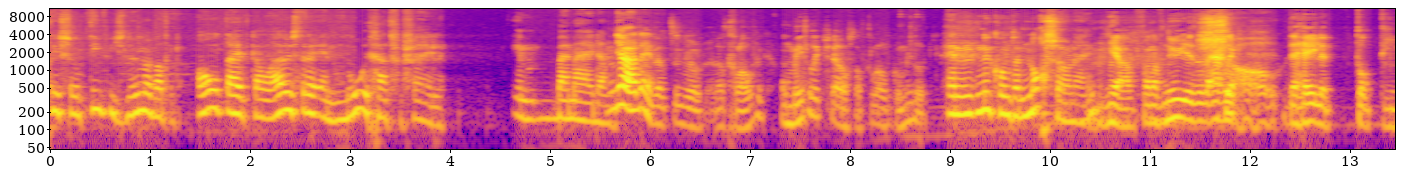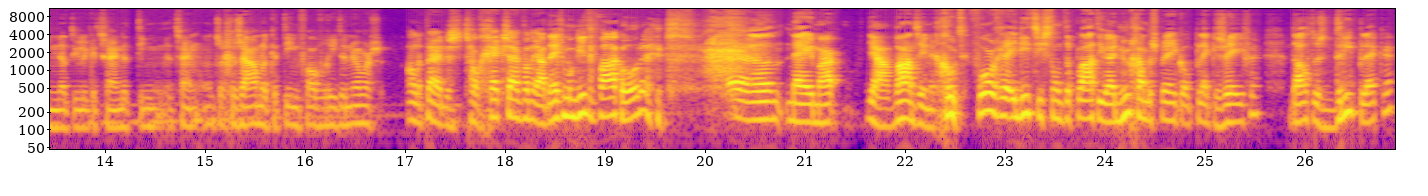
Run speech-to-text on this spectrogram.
Hoor. is zo'n typisch nummer wat ik altijd kan luisteren en nooit gaat vervelen. In, bij mij dan. Ja, nee, dat, dat geloof ik. Onmiddellijk zelfs, dat geloof ik onmiddellijk. En nu komt er nog zo'n een. Ja, vanaf nu is het eigenlijk Zo. de hele top 10 natuurlijk. Het zijn, de 10, het zijn onze gezamenlijke 10 favoriete nummers alle tijden. Dus het zou gek zijn van, ja, deze moet ik niet te vaak horen. Eh, nee, maar ja, waanzinnig. Goed, vorige editie stond de plaat die wij nu gaan bespreken op plek 7. Daalt dus drie plekken.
